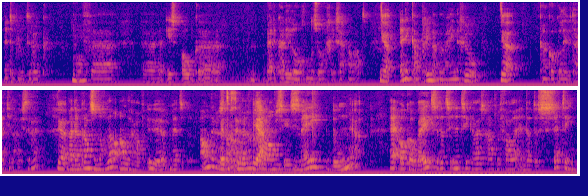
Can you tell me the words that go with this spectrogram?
met de bloeddruk. Mhm. Of eh, is ook bij de cardioloog onder zorg, ik zeg maar wat. Ja. En die kan prima bij mij in de groep. Ja. Kan ik ook wel even het hartje luisteren. Ja. Maar dan kan ze nog wel anderhalf uur met andere Met de groep, ja, gewoon precies. meedoen. Ja. Ook al weet ze dat ze in het ziekenhuis gaat bevallen en dat de setting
